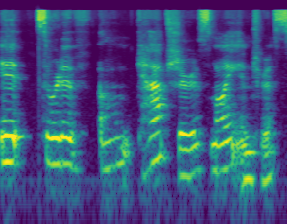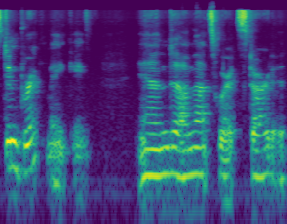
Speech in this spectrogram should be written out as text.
it sort of um, captures my interest in brick making. And that's where it started.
